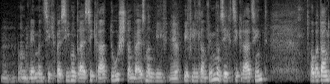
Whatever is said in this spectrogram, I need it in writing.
Mhm. Und wenn man sich bei 37 Grad duscht, dann weiß man, wie, ja. wie viel dann 65 Grad sind. Aber dann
